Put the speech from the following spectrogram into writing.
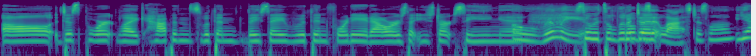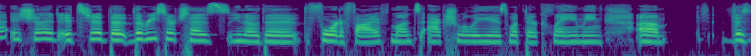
all, Dysport, like happens within, they say within 48 hours that you start seeing it. Oh, really? So it's a little but does bit. it last as long? yeah, it should. It should. The the research says, you know, the, the four to five months actually is what they're claiming. Um, the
